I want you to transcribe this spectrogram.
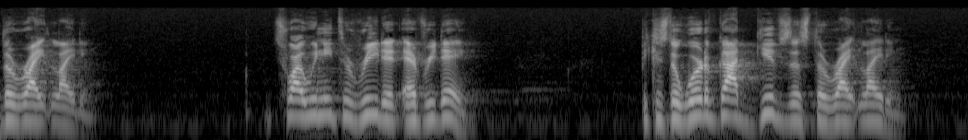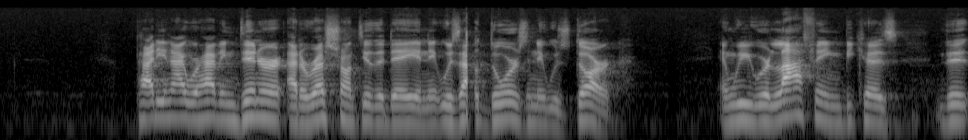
the right lighting. That's why we need to read it every day. Because the Word of God gives us the right lighting. Patty and I were having dinner at a restaurant the other day, and it was outdoors and it was dark. And we were laughing because the,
